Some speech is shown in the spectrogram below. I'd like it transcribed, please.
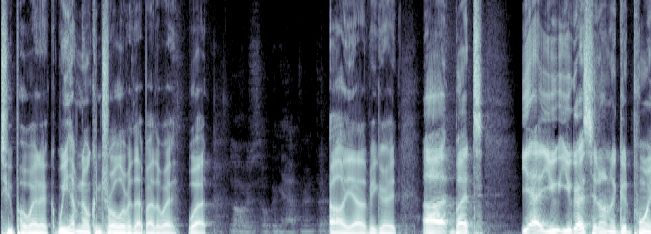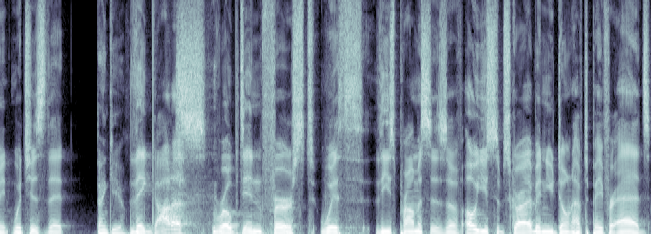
too poetic. We have no control over that, by the way. What? Oh yeah, that'd be great. Uh, but yeah, you you guys hit on a good point, which is that Thank you. they got us roped in first with these promises of oh you subscribe and you don't have to pay for ads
